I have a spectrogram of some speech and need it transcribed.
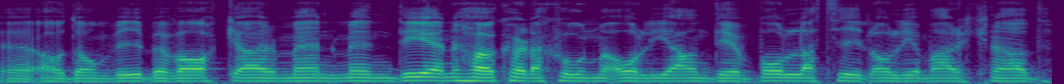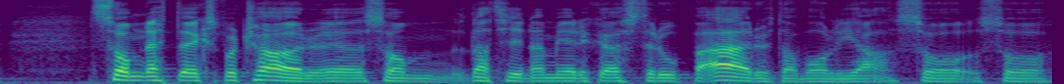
eh, av de vi bevakar, men, men det är en hög korrelation med oljan, det är volatil oljemarknad. Som nettoexportör eh, som Latinamerika och Östeuropa är utav olja så, så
